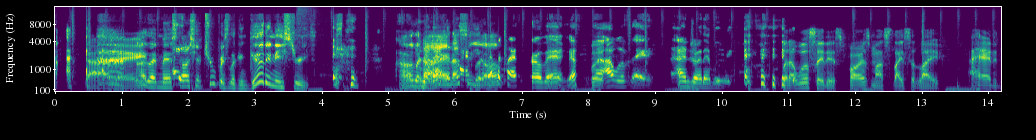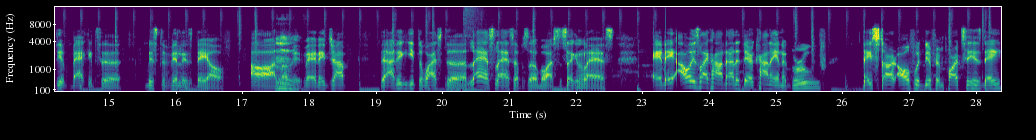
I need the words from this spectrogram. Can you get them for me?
nah. Nah, I was like, man, Starship Troopers looking good in these streets. I was like, No, all that's, right, see classic, y'all. that's a classic throwback. That's But- I will say. I enjoy that movie. but I will say this: as far as my slice of life, I had to dip back into Mr. Villain's Day Off. Oh, I love Mm. it, man. They dropped. The, I didn't get to watch the last last episode, but I watched the second to last. And they always like how now that they're kind of in a groove, they start off with different parts of his day.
